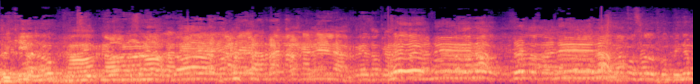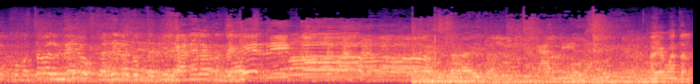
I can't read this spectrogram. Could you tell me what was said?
Tequila, ¿no? No, no, no. Canela, reto Canela, reto canela. Vamos a lo combinemos como estaba el medio, canela con tequila. Canela con tequila. ¡Qué rico! Ahí aguántala.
